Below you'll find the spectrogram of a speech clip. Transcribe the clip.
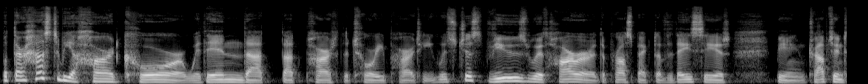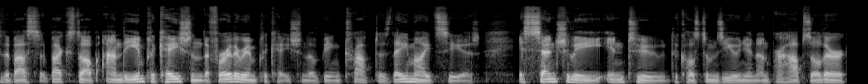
But there has to be a hard core within that, that part of the Tory party which just views with horror the prospect of they see it being trapped into the backstop and the implication, the further implication of being trapped as they might see it, essentially into the customs union and perhaps other,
